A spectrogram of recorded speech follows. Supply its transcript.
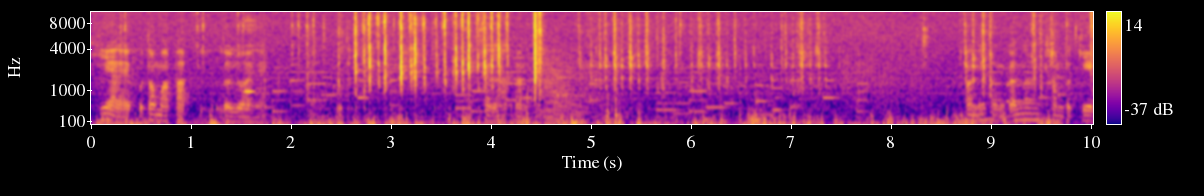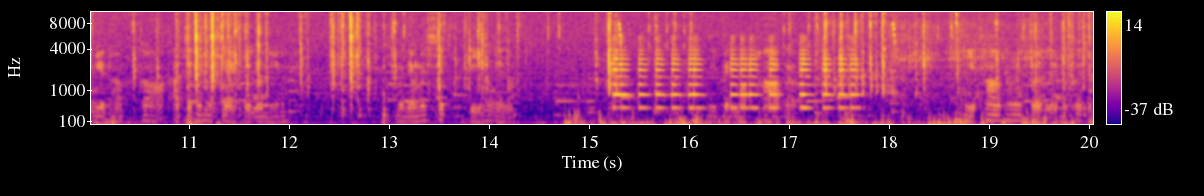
เฮียอะไรกูต้องมาปรับรัวๆเนี่ยสลับกัน ก็นั่งทำตัวเกมอยู่นะครับ ก็อาจจะได้มาแจกเร็วๆนี้นะ มันยังไม่เสร็จดีเท่าไหร่หรอกนี่เป็นมอดภาพนะนี่ถ้าถ้าไม่เปิดเลยมันก็จะ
